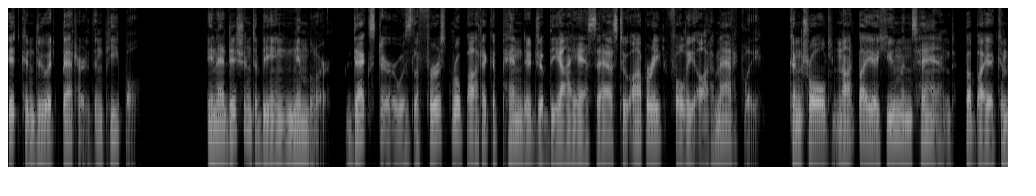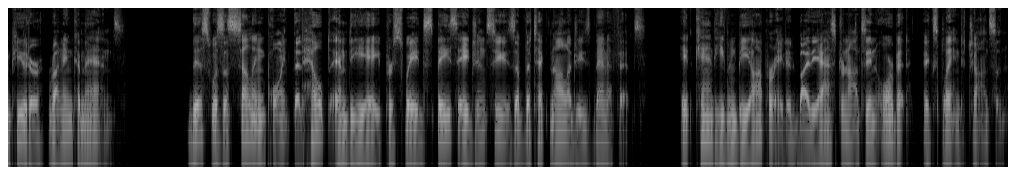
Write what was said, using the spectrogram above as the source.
It can do it better than people. In addition to being nimbler, Dexter was the first robotic appendage of the ISS to operate fully automatically, controlled not by a human's hand, but by a computer running commands. This was a selling point that helped MDA persuade space agencies of the technology's benefits. It can't even be operated by the astronauts in orbit, explained Johnson.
